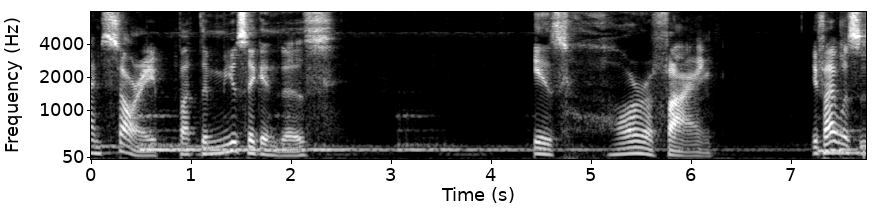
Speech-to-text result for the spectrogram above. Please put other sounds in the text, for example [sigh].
I'm sorry, but the music in this is horrifying. If I was...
